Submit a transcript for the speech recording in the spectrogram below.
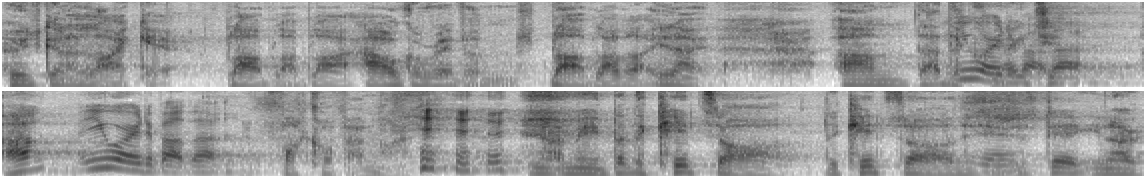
who's going to like it, blah blah blah, algorithms, blah blah blah. You know, um, that the Are you worried about that? Huh? Are you worried about that? fuck off, am I? you know what I mean? But the kids are. The kids are. This Yeah. is just it. You know,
